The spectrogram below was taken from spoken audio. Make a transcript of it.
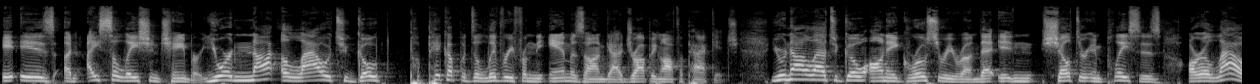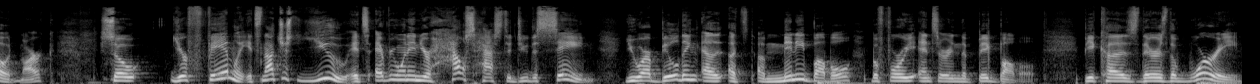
it is an isolation chamber. You are not allowed to go pick up a delivery from the Amazon guy dropping off a package. You're not allowed to go on a grocery run that in shelter in places are allowed, Marc. So your family, it's not just you, it's everyone in your house has to do the same. You are building a, a, a, mini bubble before you enter in the big bubble because there's the worry.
